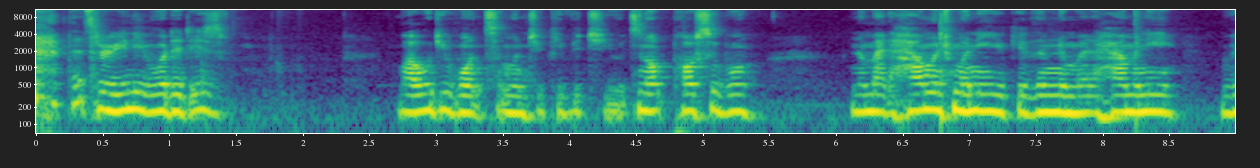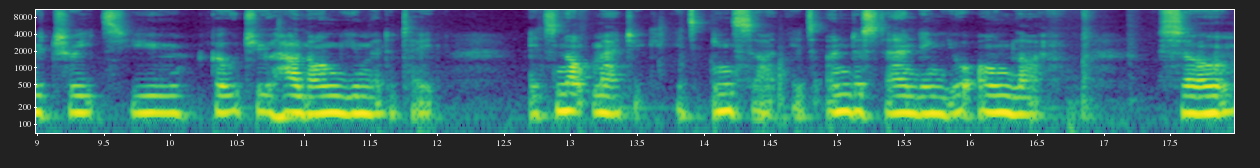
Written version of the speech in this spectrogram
that's really what it is why would you want someone to give it to you it's not possible no matter how much money you give them no matter how many retreats you go to how long you meditate it's not magic, it's insight, it's understanding your own life. So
